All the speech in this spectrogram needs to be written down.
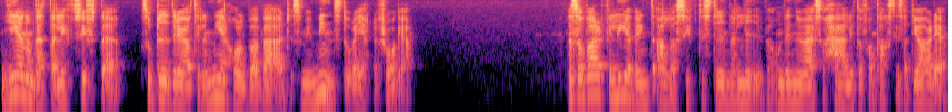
Genom detta livssyfte så bidrar jag till en mer hållbar värld som är min stora hjärtefråga. Men så varför lever inte alla syftesdrivna liv om det nu är så härligt och fantastiskt att göra det?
